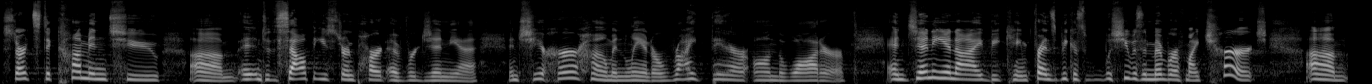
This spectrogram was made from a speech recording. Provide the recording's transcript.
starts to come into, um, into the southeastern part of Virginia. And she, her home and land are right there on the water. And Jenny and I became friends because she was a member of my church. Um,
